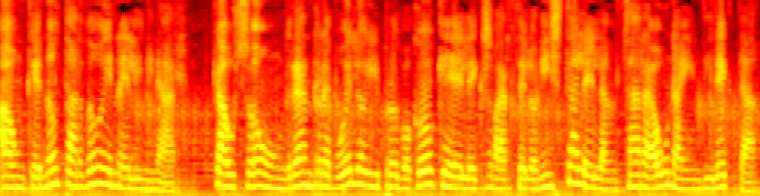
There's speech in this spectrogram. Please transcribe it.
aunque no tardó en eliminar, causó un gran revuelo y provocó que el ex barcelonista le lanzara una indirecta.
